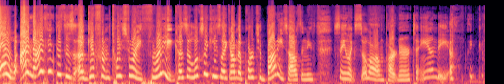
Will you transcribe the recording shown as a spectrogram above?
Oh, I, I think this is a gift from Toy Story 3 because it looks like he's like on the porch of Bonnie's house and he's saying, like, so long, partner, to Andy. Oh my god.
